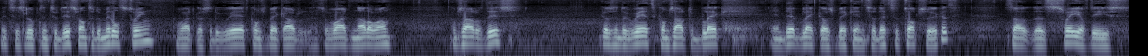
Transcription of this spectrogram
which is looped into this one to the middle string white goes to the red, comes back out, a white another one, comes out of this, goes into red, comes out to black, and that black goes back in. So that's the top circuit. So there's three of these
